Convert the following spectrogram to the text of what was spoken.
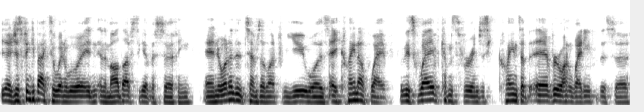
You know, just thinking back to when we were in, in the Maldives together surfing, and one of the terms I learned from you was a cleanup wave. This wave comes through and just cleans up everyone waiting for the surf,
